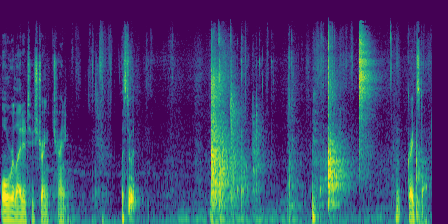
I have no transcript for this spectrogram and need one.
all related to strength training. Let's do it. Great stuff.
